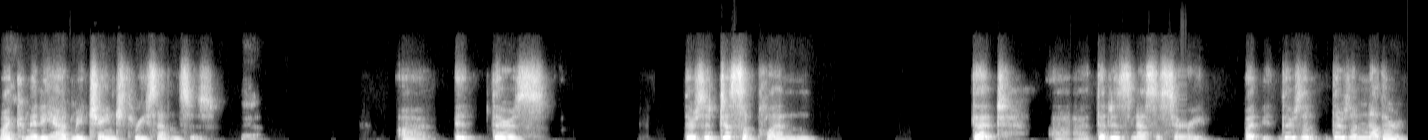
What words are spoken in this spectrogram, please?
My committee had me change three sentences. Yeah. Uh, it, there's there's a discipline that uh, that is necessary. But there's a there's another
